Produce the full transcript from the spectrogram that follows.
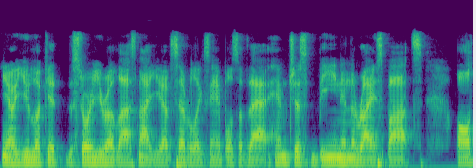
you know, you look at the story you wrote last night, you have several examples of that. Him just being in the right spots all,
